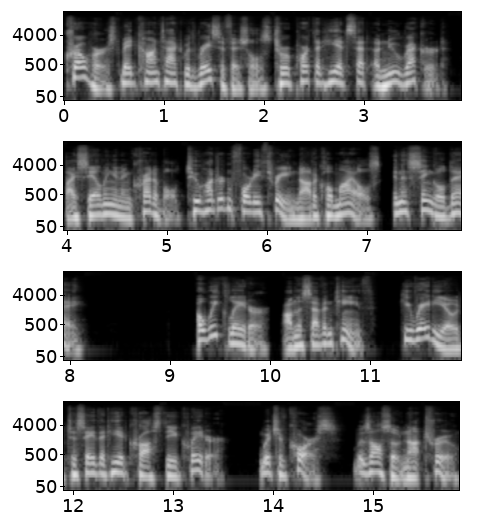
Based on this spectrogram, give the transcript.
Crowhurst made contact with race officials to report that he had set a new record by sailing an incredible 243 nautical miles in a single day. A week later, on the 17th, he radioed to say that he had crossed the equator, which of course was also not true.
